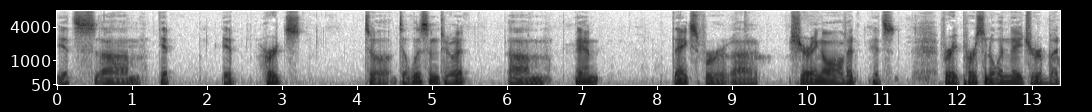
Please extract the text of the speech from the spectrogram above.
It's um, it it hurts to to listen to it. Um, and thanks for uh, sharing all of it. It's very personal in nature, but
